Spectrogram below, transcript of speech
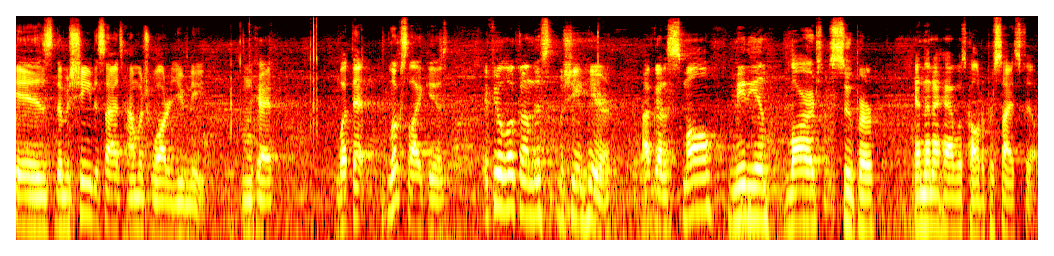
is the machine decides how much water you need. Okay, what that looks like is if you look on this machine here, I've got a small, medium, large, super, and then I have what's called a precise fill.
